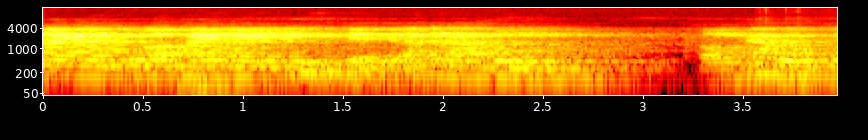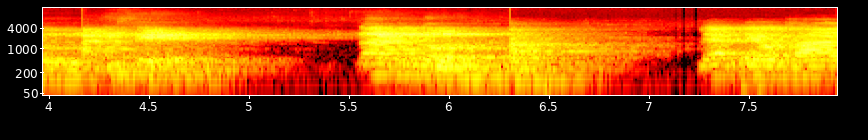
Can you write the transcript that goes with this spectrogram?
รายงานตัวภายใน 27 กรกฎาคม 2560พิเศษ ได้กำหนด และแนวทาง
